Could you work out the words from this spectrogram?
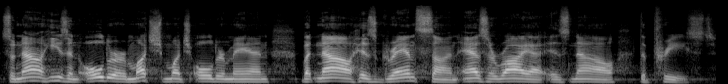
So now he's an older, much, much older man, but now his grandson, Azariah, is now the priest.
